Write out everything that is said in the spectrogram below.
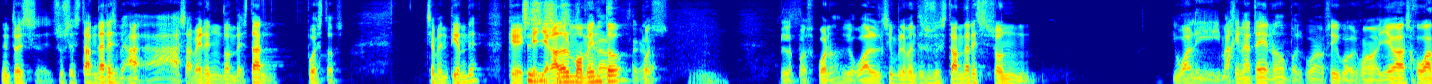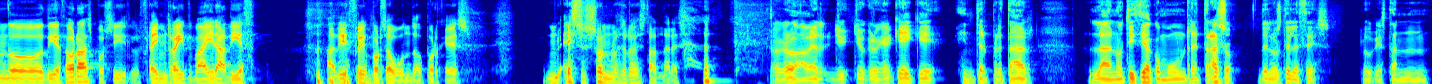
Entonces, eh, sus estándares a, saber en dónde están puestos. ¿Se me entiende? Que, Sí, que sí, llegado sí, el momento, claro. pues, mm, pues bueno, igual simplemente sus estándares son. Igual, imagínate, ¿no? Pues bueno, sí, pues cuando llevas jugando 10 horas, pues sí, el frame rate va a ir a 10, a 10 frames por segundo, porque es Esos son nuestros estándares. Claro, claro. A ver, yo, yo creo que aquí hay que interpretar la noticia como un retraso de los DLCs. Lo que están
